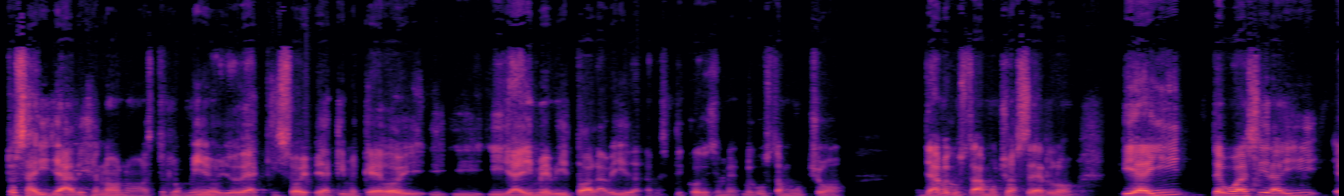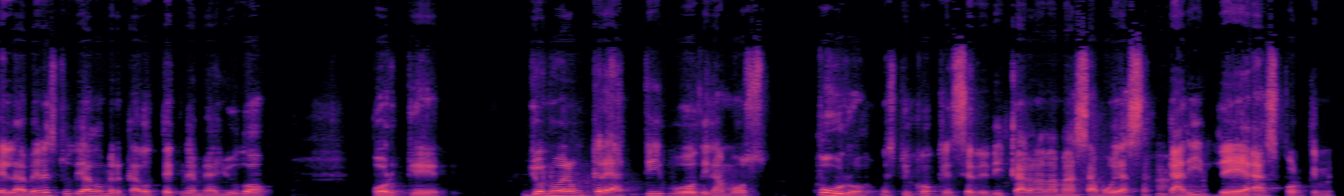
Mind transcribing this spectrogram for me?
Entonces ahí ya dije, no, no, esto es lo mío, yo de aquí soy, de aquí me quedo y, ahí me vi toda la vida. Me explico, dije, me, me, gusta mucho, ya me gustaba mucho hacerlo. Y ahí, te voy a decir, ahí el haber estudiado mercadotecnia me ayudó porque yo no era un creativo, digamos, puro, me explicó que se dedicara nada más a voy a sacar ideas, porque,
